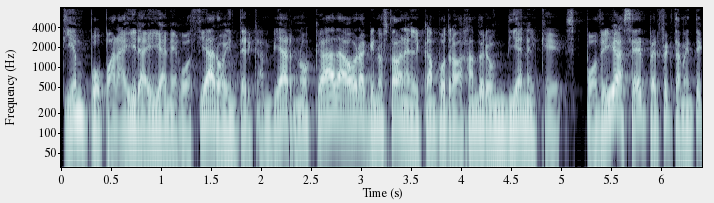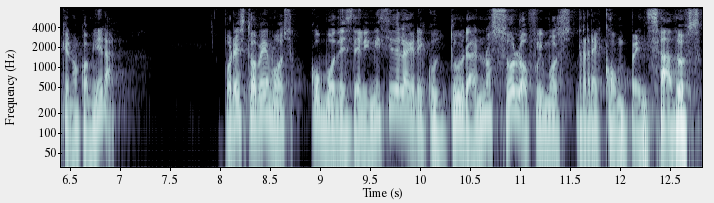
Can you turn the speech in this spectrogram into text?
tiempo para ir ahí a negociar o a intercambiar, ¿no? Cada hora que no estaban en el campo trabajando era un día en el que podría ser perfectamente que no comieran. Por esto vemos como desde el inicio de la agricultura no solo fuimos recompensados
